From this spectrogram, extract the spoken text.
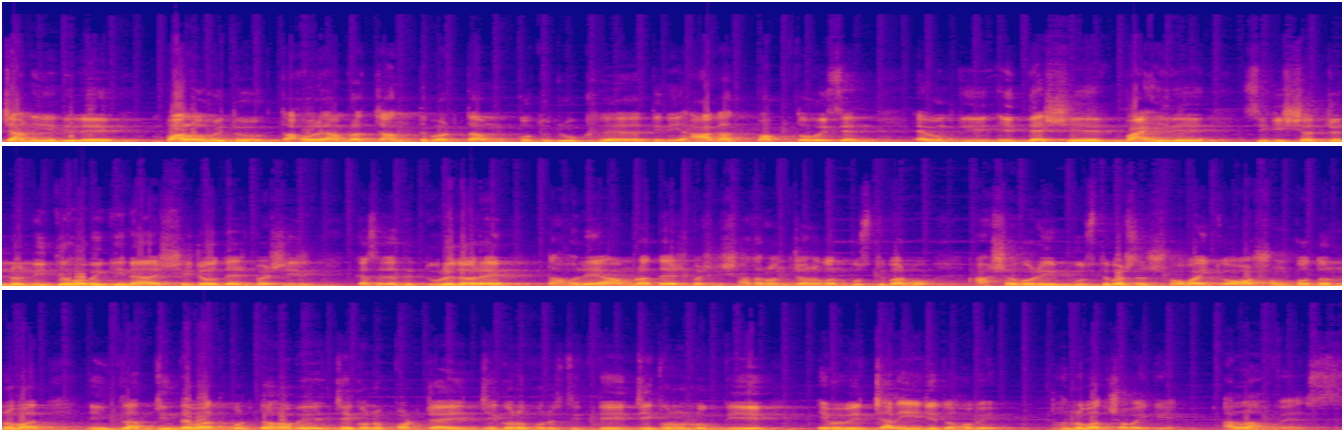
জানিয়ে দিলে ভালো হইতো, তাহলে আমরা জানতে পারতাম কতটুক তিনি আঘাতপ্রাপ্ত হয়েছেন এবং কি এই দেশের বাইরে চিকিৎসার জন্য নিতে হবে কি না সেটাও দেশবাসীর কাছে যাতে তুলে ধরে, তাহলে আমরা দেশবাসীর সাধারণ জনগণ বুঝতে পারব। আশা করি বুঝতে পারছেন, সবাইকে অসংখ্য ধন্যবাদ। ইনকলাব জিন্দাবাদ করতে হবে যে কোনো পর্যায়ে যে কোনো পরিস্থিতিতে যে কোনো লোক দিয়ে এভাবে চালিয়ে যেতে হবে। ধন্যবাদ সবাইকে। আল্লাহ হাফেজ।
